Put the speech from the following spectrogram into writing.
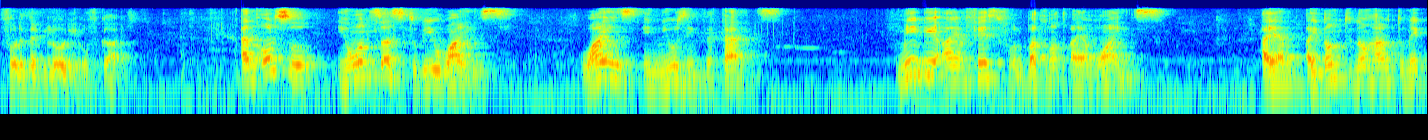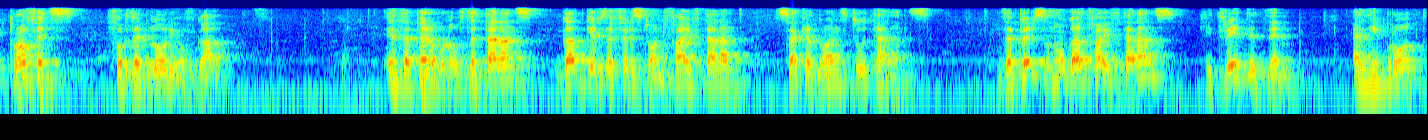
for the glory of God. And also, he wants us to be wise, wise in using the talents. Maybe I am faithful, but not I am wise. I am I don't know how to make profits for the glory of God. In the parable of the talents, God gives the first one five talents, second one two talents. The person who got five talents, he traded them and he brought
